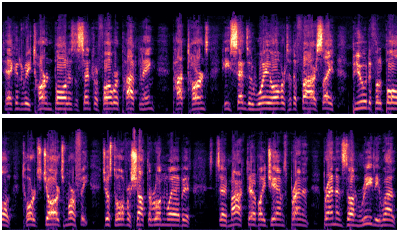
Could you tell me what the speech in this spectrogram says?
Taking the return ball as the centre forward, Pat Ling. Pat turns. He sends it way over to the far side. Beautiful ball towards George Murphy. Just overshot the runway a bit. uh, marked there by James Brennan. Brennan's done really well.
